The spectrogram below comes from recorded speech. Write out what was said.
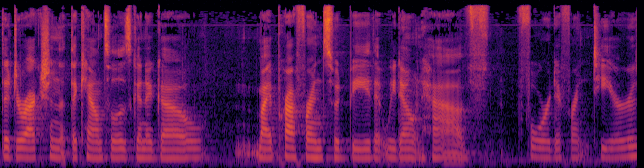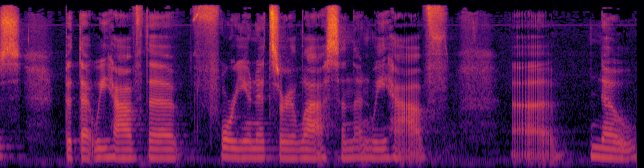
the direction that the council is going to go, my preference would be that we don't have four different tiers, but that we have the four units or less, and then we have uh, no,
